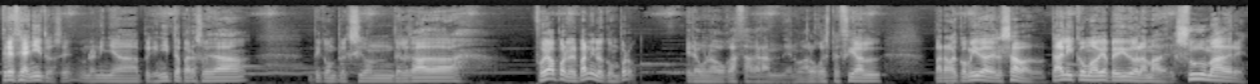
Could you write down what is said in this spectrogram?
Trece añitos, ¿eh? una niña pequeñita para su edad, de complexión delgada. Fue a por el pan y lo compró. Era una hogaza grande, ¿no? algo especial para la comida del sábado, tal y como había pedido la madre, su madre.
